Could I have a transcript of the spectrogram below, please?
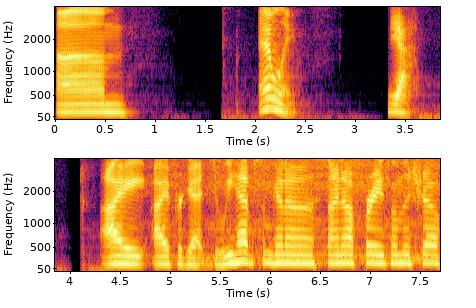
Um, Emily, Yeah. I I forget. Do we have some kind of sign off phrase on this show?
